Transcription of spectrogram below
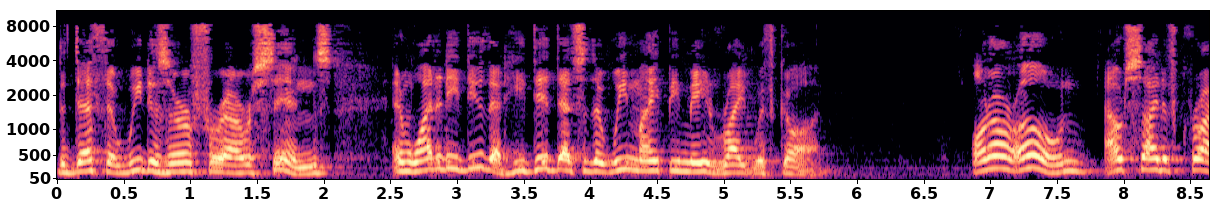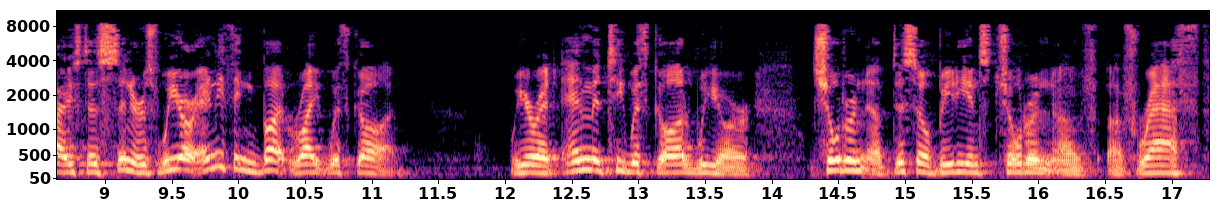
the death that we deserve for our sins. And why did he do that? He did that so that we might be made right with God on our own, outside of Christ, as sinners, we are anything but right with God. We are at enmity with God. We are children of disobedience, children of, of wrath.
